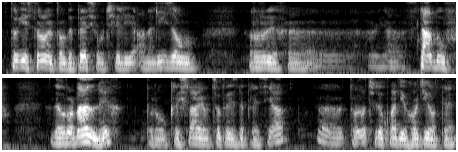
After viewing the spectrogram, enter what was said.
z drugiej strony tą depresją, czyli analizą różnych e, stanów neuronalnych, które określają, co to jest depresja. E, To znaczy dokładnie chodzi o te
